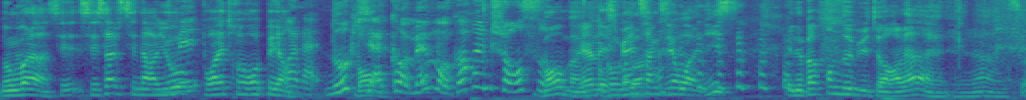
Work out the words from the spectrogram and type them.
Donc voilà, c'est ça le scénario Mais- pour être européen. Voilà, donc Bon. il y a quand même encore une chance. Bon, bah, il Rien faut qu'on gagne d'espoir. 5-0 à Nice et ne pas prendre de but. Alors là, là ça,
